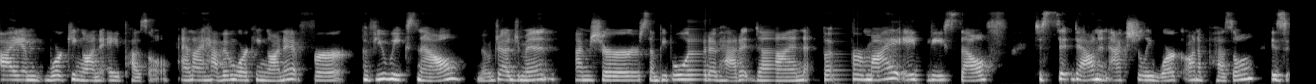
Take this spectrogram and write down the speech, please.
I am working on a puzzle and I have been working on it for a few weeks now. No judgment. I'm sure some people would have had it done. But for my AD self, to sit down and actually work on a puzzle is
